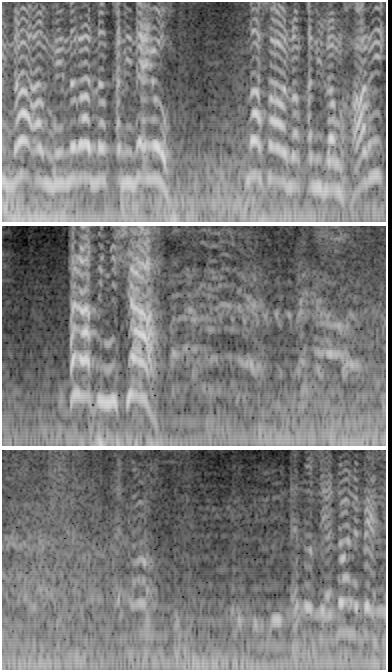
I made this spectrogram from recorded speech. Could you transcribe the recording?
Patay na ang general ng Kanineo! Nasaan ang kanilang hari? Hanapin niyo siya! Ito. Ito si Adone Bese.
